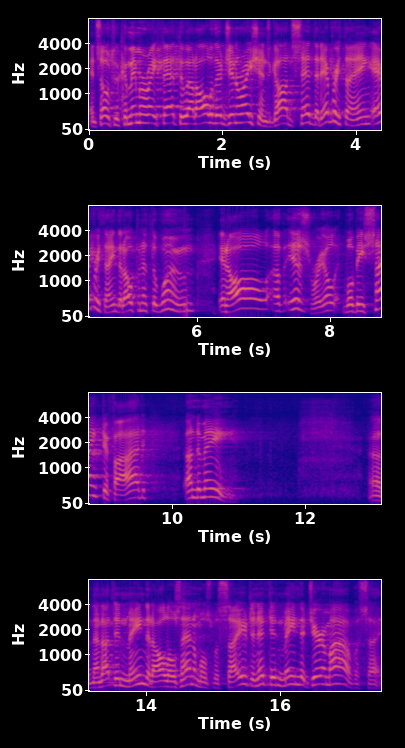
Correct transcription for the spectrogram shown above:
And so, to commemorate that throughout all of their generations, God said that everything, everything that openeth the womb in all of Israel will be sanctified unto me. Uh, now, that didn't mean that all those animals were saved, and it didn't mean that Jeremiah was saved.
